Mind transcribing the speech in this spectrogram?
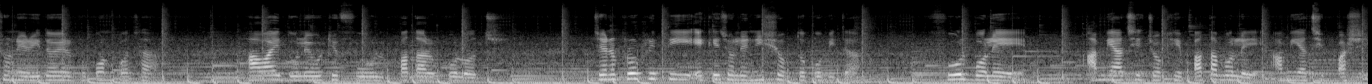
শোনে হৃদয়ের গোপন কথা। হাওয়ায় দুলে ওঠে ফুল, পাতার কোলজ। যেন প্রকৃতি একে চলে নিঃশব্দ কবিতা। ফুল বলে আমি আছি চোখে পাতা বলে আমি আছি পাশে।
